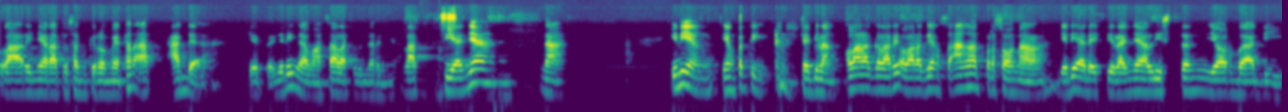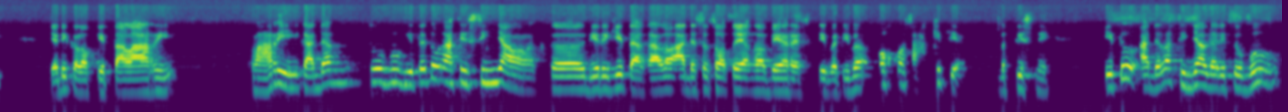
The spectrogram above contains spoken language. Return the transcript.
larinya ratusan kilometer ada gitu. Jadi nggak masalah sebenarnya. Latihannya, nah ini yang yang penting saya bilang olahraga lari olahraga yang sangat personal. Jadi ada istilahnya listen your body. Jadi kalau kita lari lari kadang tubuh kita tuh ngasih sinyal ke diri kita kalau ada sesuatu yang nggak beres tiba-tiba oh kok sakit ya betis nih itu adalah sinyal dari tubuh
